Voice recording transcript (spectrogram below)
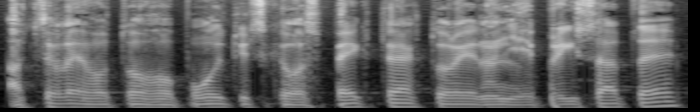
a celého toho politického spektra, ktoré je na nej prísaté,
